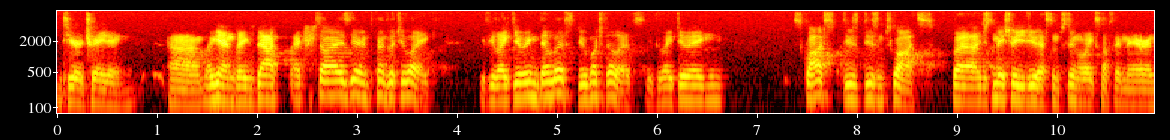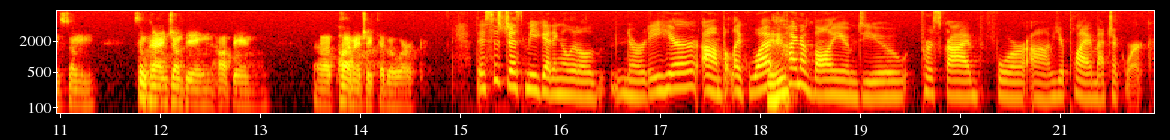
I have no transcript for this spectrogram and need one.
into your training. Um, again, the exact exercise, yeah, it depends what you like. If you like doing deadlifts, do a bunch of deadlifts. If you like doing squats, do, do some squats. But uh, just make sure you do have some single leg stuff in there and some some kind of jumping, hopping, uh, plyometric type of work. This is just me getting a little nerdy here, um, but like, what mm-hmm. kind of volume do you prescribe for um, your plyometric work?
